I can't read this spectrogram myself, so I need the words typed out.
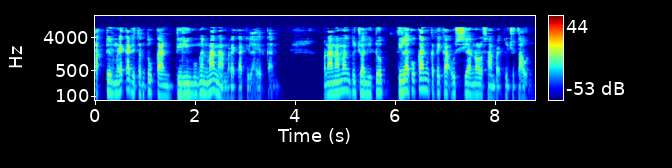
Takdir mereka ditentukan di lingkungan mana mereka dilahirkan. Penanaman tujuan hidup dilakukan ketika usia 0 sampai 7 tahun.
